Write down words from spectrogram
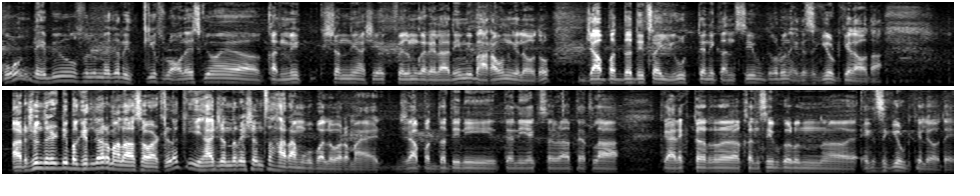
कोण डेब्यू फिल्ममेकर इतकी फ्लॉलेस किंवा कन्व्हिक्शननी अशी एक फिल्म करेल आणि मी भारावून गेलो होतो ज्या पद्धतीचा यूथ त्यांनी कन्सिव्ह करून एक्झिक्यूट केला होता. अर्जुन रेड्डी बघितल्यावर मला असं वाटलं की ह्या जनरेशनचा हा रामगोपाल वर्मा आहे ज्या पद्धतीने त्यांनी एक सगळा त्यातला कॅरेक्टर कन्सिव्ह करून एक्झिक्यूट केले होते.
